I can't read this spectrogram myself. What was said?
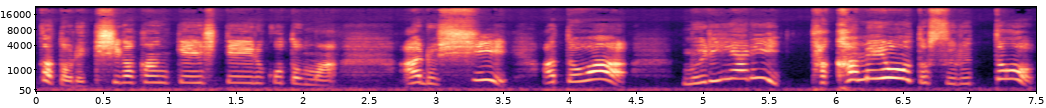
化と歴史が関係していることもあるし、あとは、無理やり高めようとすると、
